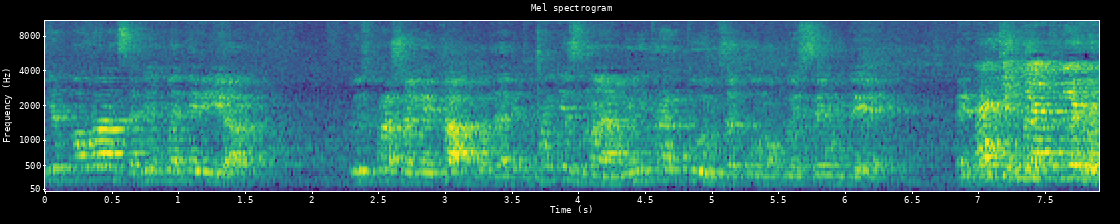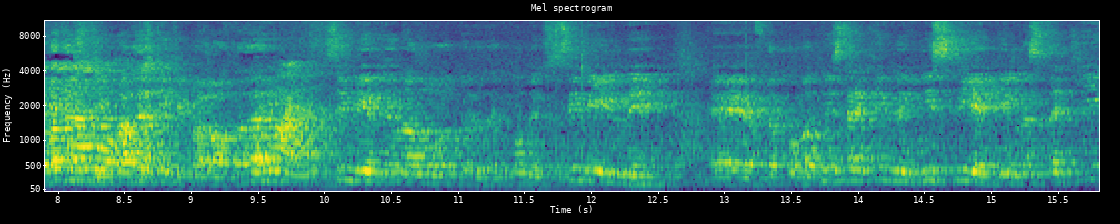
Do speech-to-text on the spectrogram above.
Нет баланса, нет материала. Вы спрашивали, как? Вот говорит, мы не знаем, мы не трактуем закон об СМД. Дайте мне ответ Ну, этой Подождите, налоговой. подождите, пожалуйста. Говорит, Нормально. Земельный налог, э, кодекс, цивильный, Э, в таком административный внесли отдельно статьи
